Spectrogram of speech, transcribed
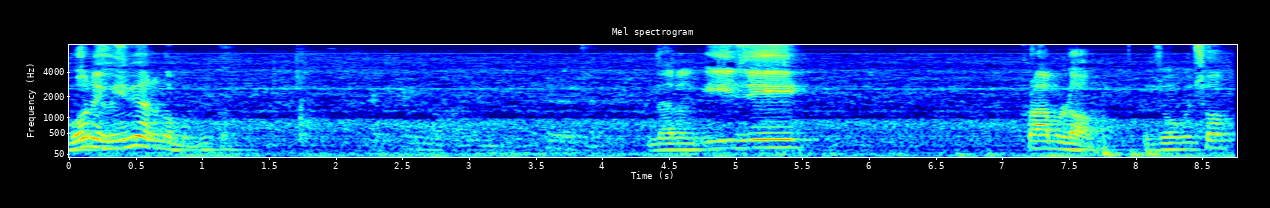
원의 의미하는 건 뭡니까? 나는 easy problem 그죠 그쵸?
